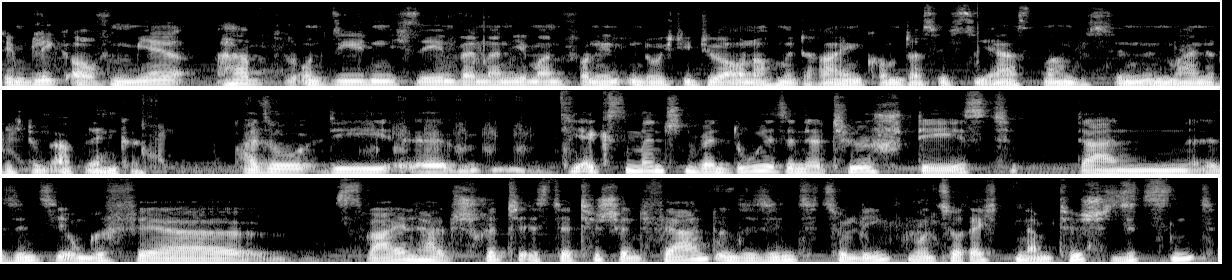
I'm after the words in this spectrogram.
den Blick auf mir habe und die nicht sehen, wenn dann jemand von hinten durch die Tür auch noch mit reinkommt, dass ich sie erstmal ein bisschen in meine Richtung ablenke. Also die, ähm, die Echsenmenschen, wenn du jetzt in der Tür stehst, dann äh, sind sie ungefähr zweieinhalb Schritte ist der Tisch entfernt und sie sind zur linken und zur rechten am Tisch sitzend,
